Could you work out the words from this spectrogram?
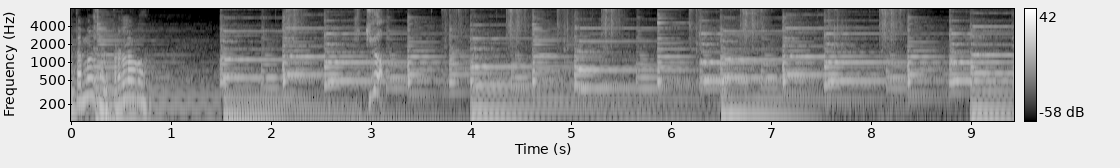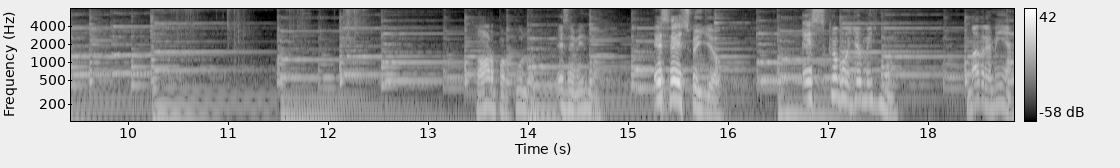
¿Esto lo pasantamos, el prólogo? ¡Hostia! Tomar por culo. Ese mismo. Ese soy yo. Es como yo mismo. Madre mía.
